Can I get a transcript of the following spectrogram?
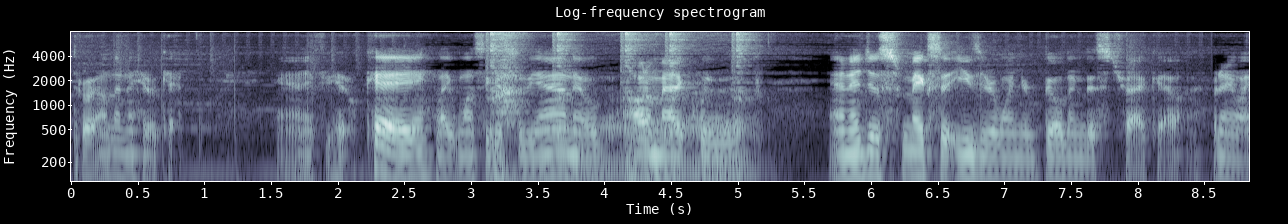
throw it on there and hit OK. And if you hit OK, like once it gets to the end, it will automatically loop. And it just makes it easier when you're building this track out. But anyway.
